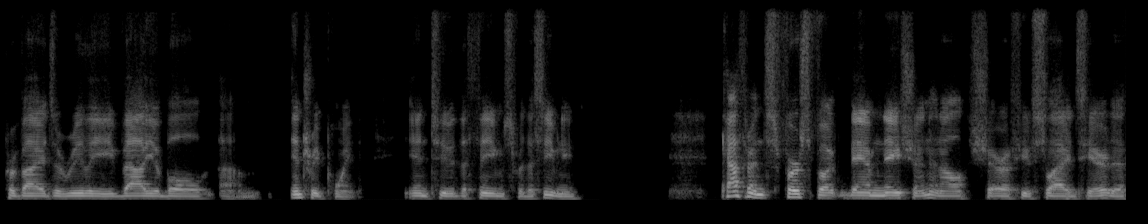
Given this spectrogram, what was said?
provides a really valuable um, entry point into the themes for this evening. Kathryn's first book, Damned Nation, and I'll share a few slides here to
